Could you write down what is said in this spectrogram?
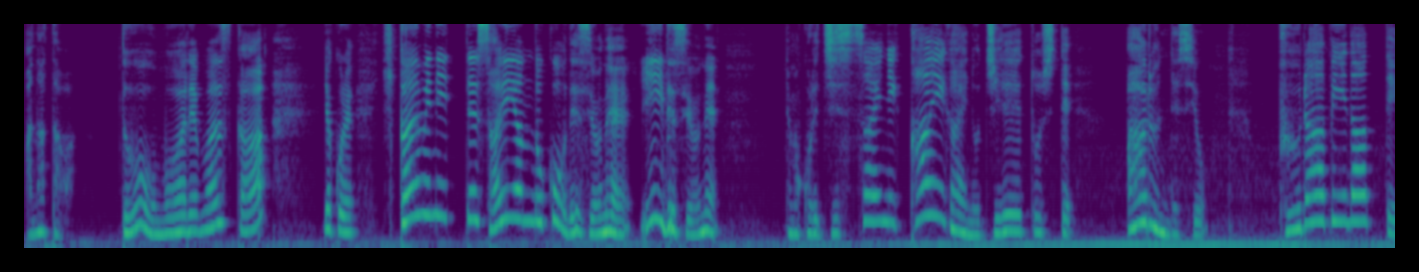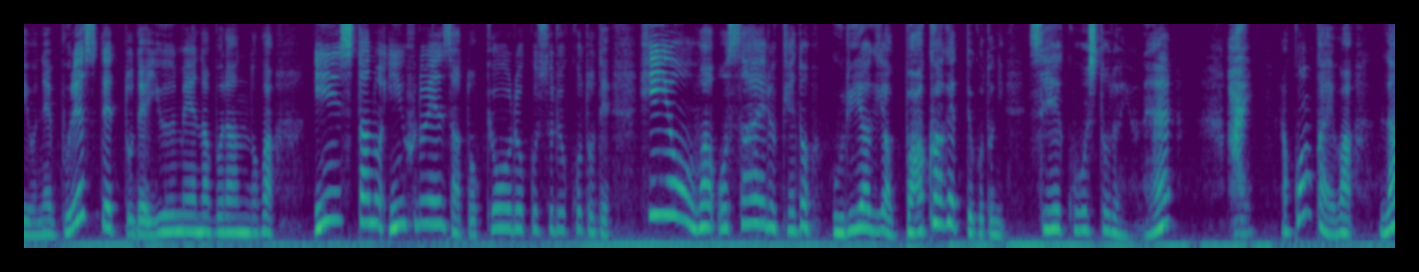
あなたはどう思われますか？いやこれ控えめに言ってサイアンドコーですよね。いいですよね。でもこれ実際に海外の事例としてあるんですよ。プラビダっていうねブレスレットで有名なブランドがインスタのインフルエンサーと協力することで費用は抑えるけど売り上げは爆上げっていうことに成功しとるんよね。はい。今回は Learn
